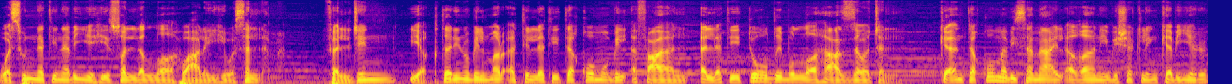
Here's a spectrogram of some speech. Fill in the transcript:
وسنة نبيه صلى الله عليه وسلم. فالجن يقترن بالمرأة التي تقوم بالأفعال التي تغضب الله عز وجل كأن تقوم بسماع الأغاني بشكل كبير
